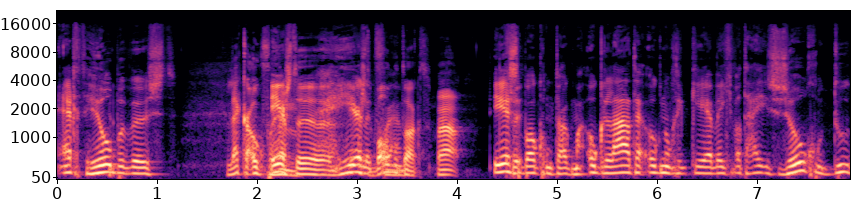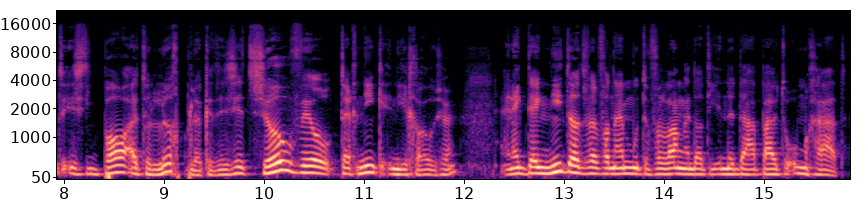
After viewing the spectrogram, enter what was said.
Echt heel bewust. lekker ook voor Eerste, hem. eerste balcontact. Ja. Eerste balcontact, maar ook later ook nog een keer. Weet je wat hij zo goed doet, is die bal uit de lucht plukken. Er zit zoveel techniek in die gozer. En ik denk niet dat we van hem moeten verlangen dat hij inderdaad buitenom gaat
